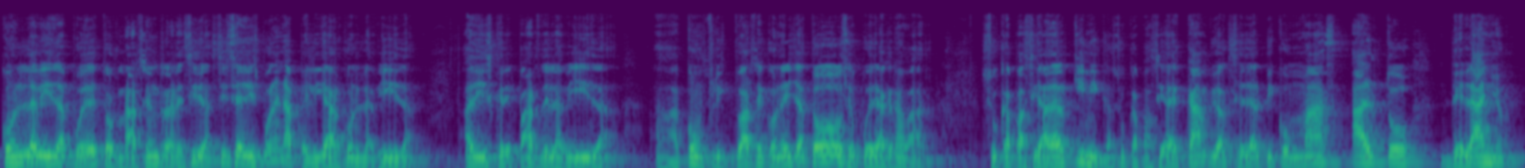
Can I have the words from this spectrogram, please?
con la vida puede tornarse enrarecida. Si se disponen a pelear con la vida, a discrepar de la vida, a conflictuarse con ella, todo se puede agravar. Su capacidad alquímica, su capacidad de cambio accede al pico más alto del año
